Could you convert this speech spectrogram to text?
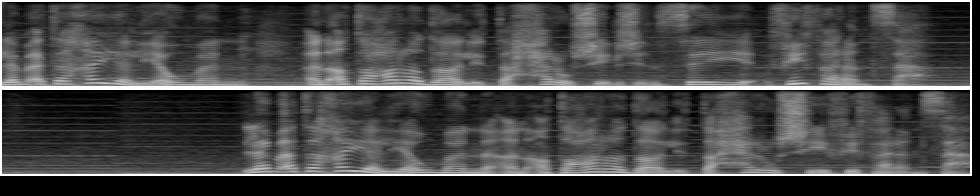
لم أتخيل يوما أن أتعرض للتحرش الجنسي في فرنسا. لم أتخيل يوما أن أتعرض للتحرش في فرنسا.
